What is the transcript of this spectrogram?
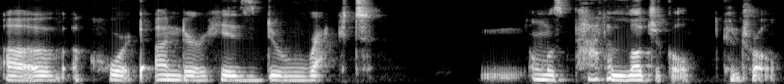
of a court under his direct almost pathological control.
